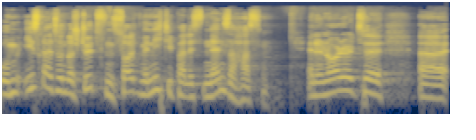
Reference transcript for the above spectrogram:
Um Israel zu unterstützen, sollten wir nicht die Palästinenser hassen. And in order to uh,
